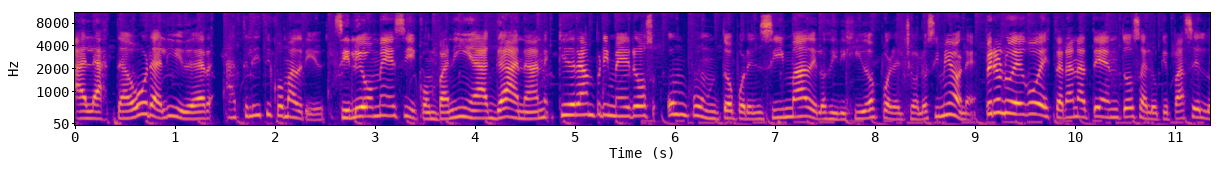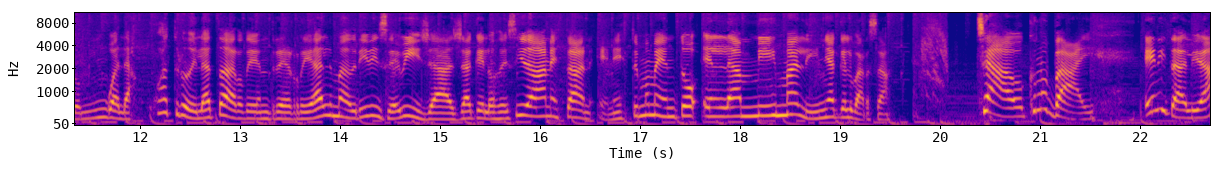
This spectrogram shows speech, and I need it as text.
al hasta ahora líder Atlético Madrid. Si Leo Messi y compañía ganan, quedarán primeros un punto por encima de los dirigidos por el Cholo Simeone. Pero luego estarán atentos a lo que pase el domingo a las 4 de la tarde entre Real Madrid y Sevilla, ya que los de Zidane están en este momento en la misma línea que el Barça. Chao, ¿cómo va? En Italia,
